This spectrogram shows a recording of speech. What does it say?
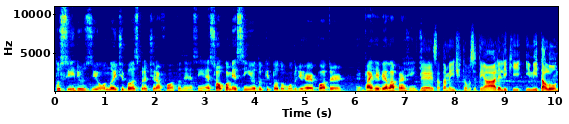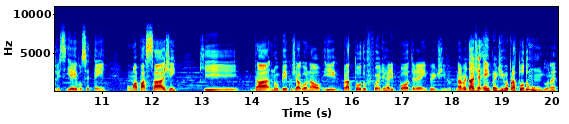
do Sirius e o Noite Bus para tirar foto, né? Assim, é só o comecinho do que todo mundo de Harry Potter vai revelar pra gente. É, né? exatamente. Então você tem a área ali que imita Londres e aí você tem uma passagem que dá no beco diagonal e para todo fã de Harry Potter é imperdível. Na verdade é imperdível para todo mundo, né?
